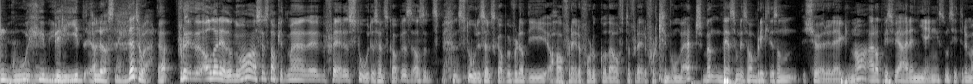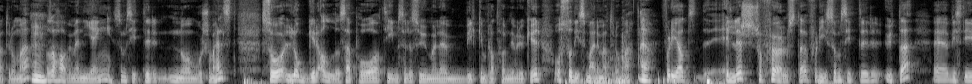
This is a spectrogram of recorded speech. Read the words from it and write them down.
en god hybrid løsning. Det tror jeg. Ja, allerede nå altså jeg snakket med eh, flere store selskaper, altså store selskaper fordi at de har flere folk, og det er ofte flere folk involvert. Men det som liksom har blitt litt sånn kjøreregelen nå, er at hvis vi er en gjeng som sitter i møterommet, og så har vi med en gjeng som sitter nå hvor som helst, så logger alle seg på Teams eller Zoom eller hvilken plattform de bruker, også de som er i møterommet. Ja. Fordi at ellers så føles det for de som sitter ute, eh, hvis de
